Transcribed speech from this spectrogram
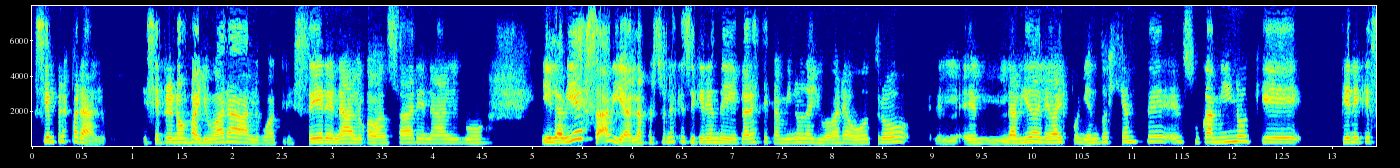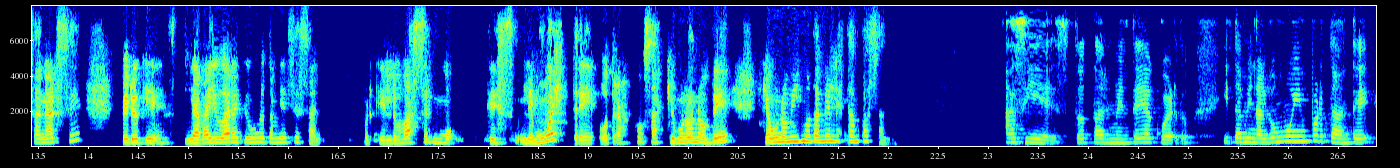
siempre es para algo, y siempre nos va a ayudar a algo, a crecer en algo, a avanzar en algo. Y la vida es sabia, las personas que se quieren dedicar a este camino de ayudar a otro, la vida le va a ir poniendo gente en su camino que tiene que sanarse, pero que la va a ayudar a que uno también se sane, porque lo va a hacer que le muestre otras cosas que uno no ve, que a uno mismo también le están pasando. Así es, totalmente de acuerdo. Y también algo muy importante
